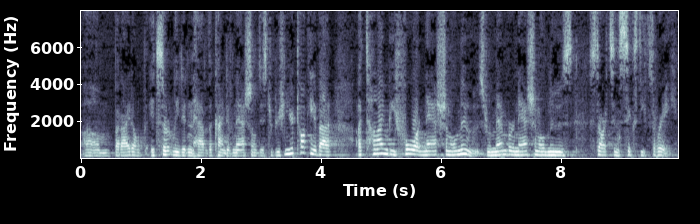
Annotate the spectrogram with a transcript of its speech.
um, but I don't. It certainly didn't have the kind of national distribution. You're talking about a time before national news. Remember, national news starts in '63.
